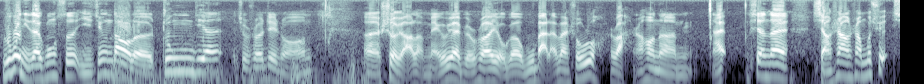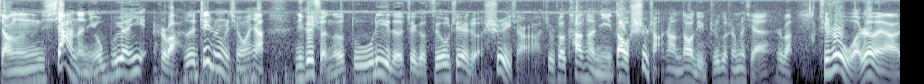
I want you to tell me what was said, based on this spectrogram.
如果你在公司已经到了中间，就是说这种，呃，社员了，每个月比如说有个五百来万收入，是吧？然后呢，哎，现在想上上不去，想下呢你又不愿意，是吧？所以这种情况下，你可以选择独立的这个自由职业者试一下啊，就是说看看你到市场上到底值个什么钱，是吧？其实我认为啊，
